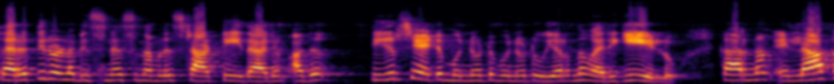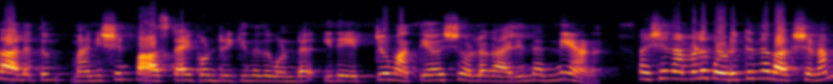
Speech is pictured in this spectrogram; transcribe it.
തരത്തിലുള്ള ബിസിനസ് നമ്മൾ സ്റ്റാർട്ട് ചെയ്താലും അത് തീർച്ചയായിട്ടും മുന്നോട്ട് മുന്നോട്ട് ഉയർന്നു വരികയുള്ളൂ. കാരണം എല്ലാ കാലത്തും മനുഷ്യൻ ഫാസ്റ്റ് ആയിക്കൊണ്ടിരിക്കുന്നത് കൊണ്ട് ഇത് ഏറ്റവും അത്യാവശ്യമുള്ള കാര്യം തന്നെയാണ്. പക്ഷെ നമ്മൾ കൊടുക്കുന്ന ഭക്ഷണം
